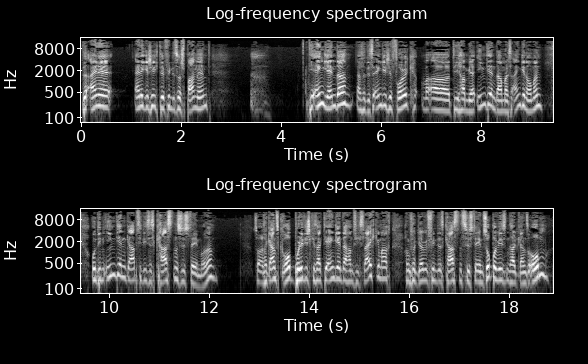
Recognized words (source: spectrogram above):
Eine, eine Geschichte finde ich so spannend. Die Engländer, also das englische Volk, äh, die haben ja Indien damals eingenommen und in Indien gab es ja dieses Kastensystem, oder? So, also ganz grob politisch gesagt, die Engländer haben sich leicht gemacht, haben gesagt, ja, wir finden das Kastensystem super, wir sind halt ganz oben.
